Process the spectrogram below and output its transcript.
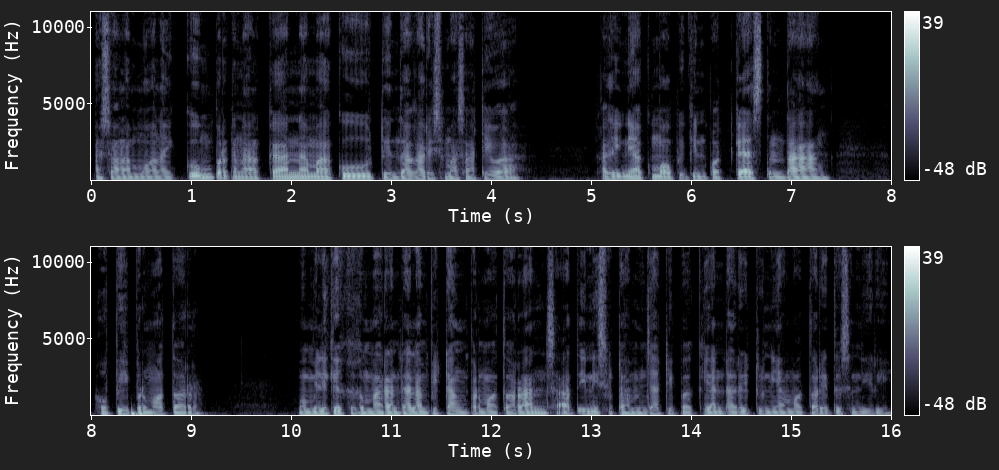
Assalamualaikum, perkenalkan namaku Denta Karisma Sadewa. Kali ini aku mau bikin podcast tentang hobi bermotor. Memiliki kegemaran dalam bidang permotoran saat ini sudah menjadi bagian dari dunia motor itu sendiri.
